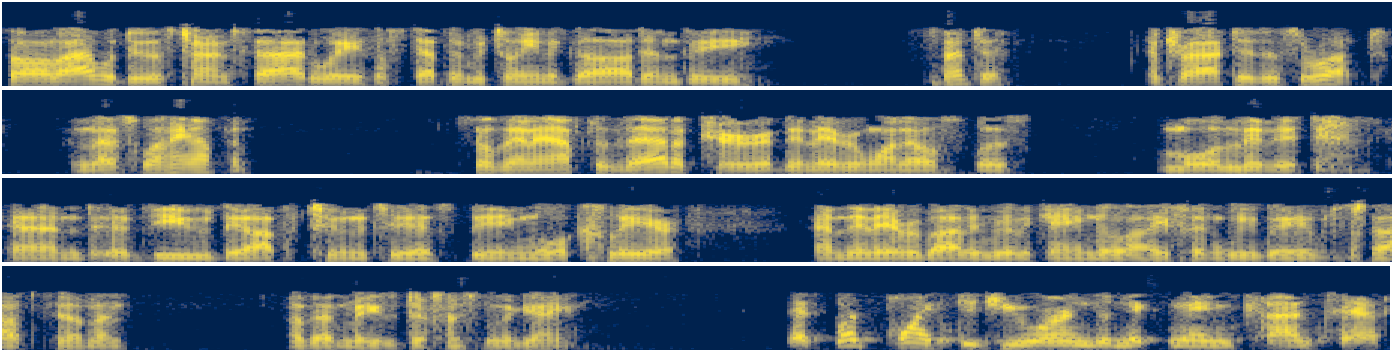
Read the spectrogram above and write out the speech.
So all I would do is turn sideways and step in between the guard and the center and try to disrupt. And that's what happened. So then after that occurred, then everyone else was more livid and viewed the opportunity as being more clear. And then everybody really came to life and we were able to stop them and uh, that made a difference in the game. At what point did you earn the nickname Contact?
